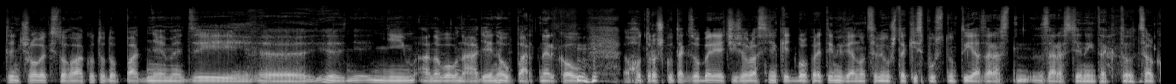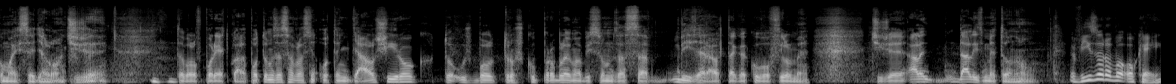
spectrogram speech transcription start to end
ten človek z toho, ako to dopadne medzi e, ním a novou nádejnou partnerkou, ho trošku tak zoberie, čiže vlastne keď bol pred tými Vianocemi už taký spustnutý a zarast, zarastený, tak to celkom aj sedelo, čiže to bolo v poriadku. Ale potom zasa vlastne o ten ďalší rok to už bol trošku problém, aby som zasa vyzeral tak ako vo filme. Čiže, ale dali sme to, no. Výzorovo OK,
